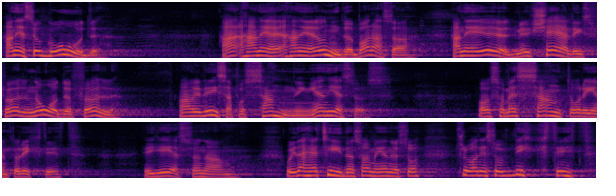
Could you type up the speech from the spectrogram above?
Han är så god. Han, han är, han är underbar alltså. Han är ödmjuk, kärleksfull, nådefull. Han vill visa på sanningen, Jesus. Vad som är sant och rent och riktigt. I Jesu namn. Och I den här tiden som är nu så tror jag det är så viktigt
